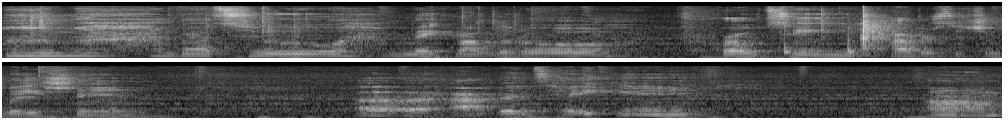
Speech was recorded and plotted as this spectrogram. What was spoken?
Um, I'm about to make my little protein powder situation. Uh, I've been taking um,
